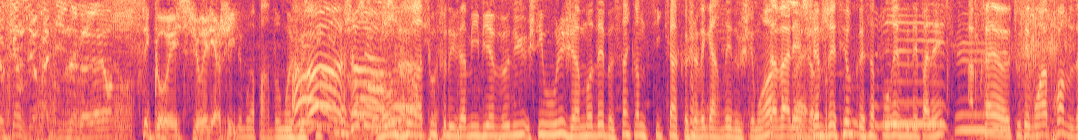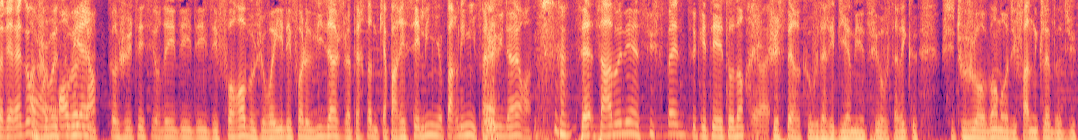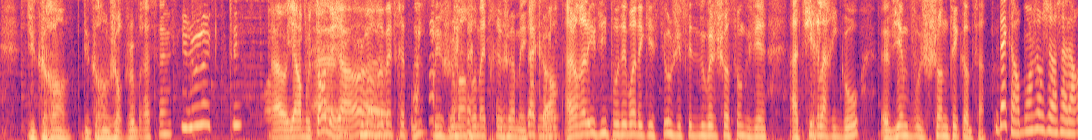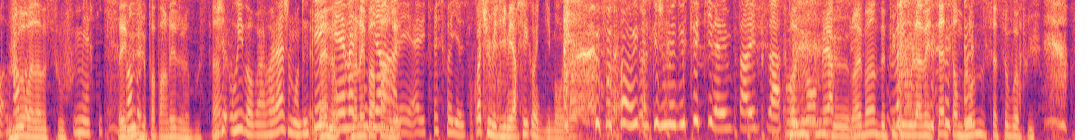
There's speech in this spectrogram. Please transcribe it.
De 15h à 19h, c'est Coé sur Énergie. Excusez-moi, pardon, moi je Oh, suis... Bonjour à tous les amis, bienvenue. Si vous voulez, j'ai un modem 56K que j'avais gardé de chez moi. Ça va aller, J'ai Georges. l'impression que ça pourrait vous dépanner. Après, euh, tout est bon à prendre, vous avez raison. Ah, je me On souviens, quand j'étais sur des, des, des, des forums, je voyais des fois le visage de la personne qui apparaissait ligne par ligne, il fallait Ouais. une heure. ça, ça amenait un suspense qui était étonnant. J'espère que vous allez bien, bien sûr. Vous savez que je suis toujours membre du fan club du, du grand, du grand Georges Brassens. Il a Ah, il y a un bout de temps déjà. Je hein, m'en euh, remettrai, oui, mais je m'en remettrai jamais. D'accord. Alors allez-y, posez-moi des questions. J'ai fait de nouvelles chansons que je viens à tire larigot. Euh, viens vous chanter comme ça. D'accord, bonjour Georges. Alors, Bonjour vendre- Madame Souf. Merci. Vous avez vu, Vendre- j'ai pas parlé de la moustache. Je- Oui, bon bah voilà, je m'en doutais, Eh ben non, mais elle va j'en ai très pas bien, parlé. Elle, est, elle est très soyeuse. Pourquoi tu lui dis merci quand il te dit bonjour oui, parce que je me doutais qu'il allait me parler de ça. Pas du tout. merci. je- vraiment, depuis que vous l'avez teinte en blonde, ça se voit plus.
